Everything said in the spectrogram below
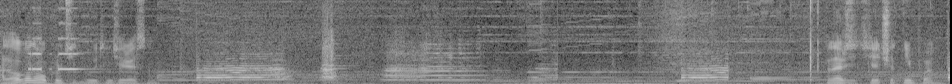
А долго он его крутить будет, интересно? Подождите, я что-то не понял. А,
